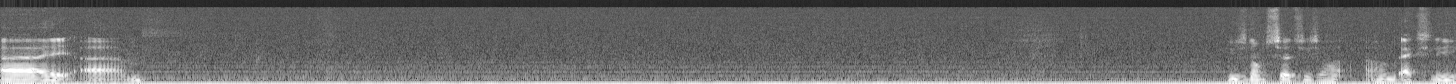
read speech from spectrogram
a um, use DOM search user um, actually.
